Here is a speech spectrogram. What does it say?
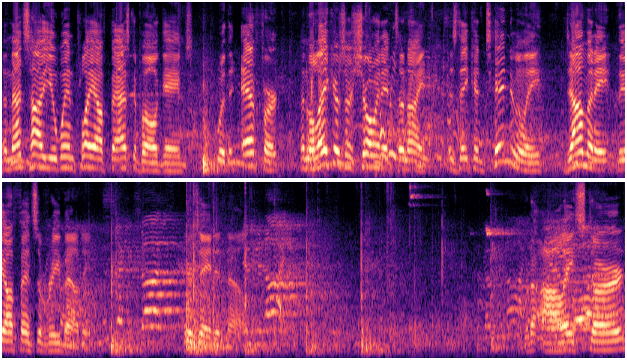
and that's how you win playoff basketball games with effort. And the Lakers are showing it tonight as they continually dominate the offensive rebounding. Here's Aiden now. Over to Ollie Stern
